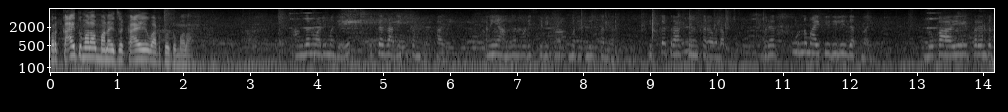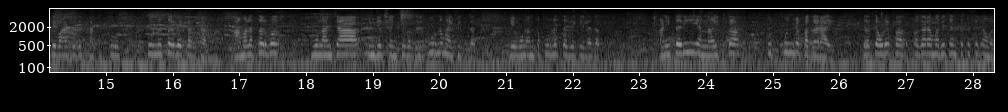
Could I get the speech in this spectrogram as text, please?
बरं काय तुम्हाला म्हणायचं काय वाटतं तुम्हाला? अंगणवाडीमध्ये तर जागेची कमतरता आहे आणि या अंगणवाडी सेविका मदतनीस त्यांना इतका त्रास सहन करावा लागतो. बऱ्याच पूर्ण माहिती दिली जात नाही. लोक येईपर्यंत ते वाट बघत राहतात. पूर्ण पूर्ण सर्वे करतात. आम्हाला सर्व मुलांच्या इंजेक्शनची वगैरे पूर्ण माहिती दिली जाते येऊन आमचा पूर्ण सर्वे केला जातो. आणि तरी यांना इतका कुटपुंज पगार आहे. तर तेवढ्या प पगारामध्ये त्यांचं कसं काय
